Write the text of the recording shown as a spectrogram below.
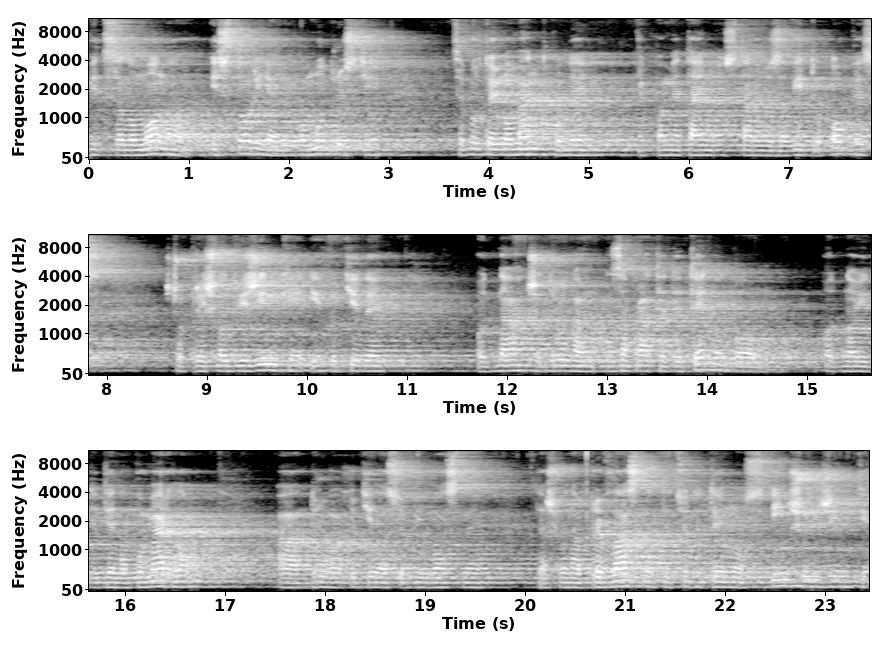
від Соломона, історія його мудрості, це був той момент, коли, як пам'ятаємо Старого Завіту опис, що прийшло дві жінки і хотіли одна чи друга забрати дитину, бо одної дитина померла, а друга хотіла собі, власне, теж вона привласнити цю дитину з іншої жінки.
